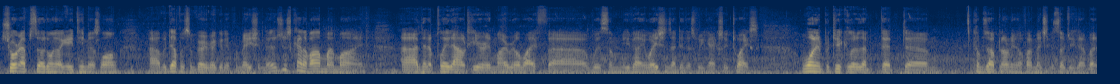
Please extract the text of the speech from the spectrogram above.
short episode, only like 18 minutes long, uh, but definitely some very, very good information. It was just kind of on my mind. and then it played out here in my real life with some evaluations I did this week, actually twice. One in particular that, that um, comes up, and I don't know if I mentioned the subject yet, but,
